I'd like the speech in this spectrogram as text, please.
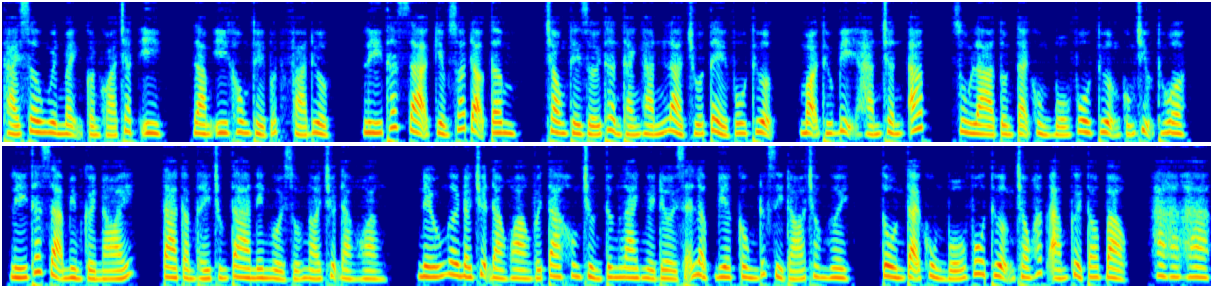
Thái Sơ Nguyên Mệnh còn khóa chặt y, làm y không thể bứt phá được. Lý Thất Dạ kiểm soát đạo tâm, trong thế giới thần thánh hắn là chúa tể vô thượng, mọi thứ bị hắn chấn áp, dù là tồn tại khủng bố vô thượng cũng chịu thua. Lý thất dạ mỉm cười nói, ta cảm thấy chúng ta nên ngồi xuống nói chuyện đàng hoàng. Nếu ngươi nói chuyện đàng hoàng với ta không chừng tương lai người đời sẽ lập bia công đức gì đó cho ngươi. Tồn tại khủng bố vô thượng trong hắc ám cười to bảo, ha ha ha,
